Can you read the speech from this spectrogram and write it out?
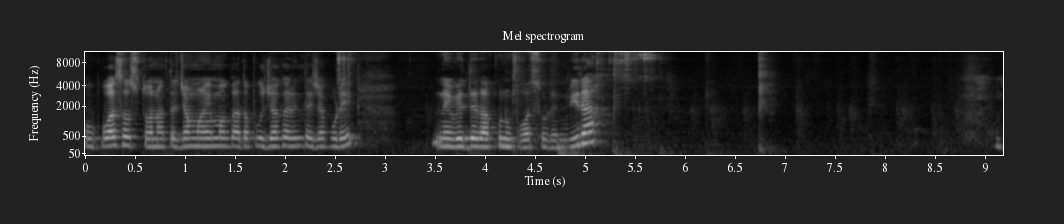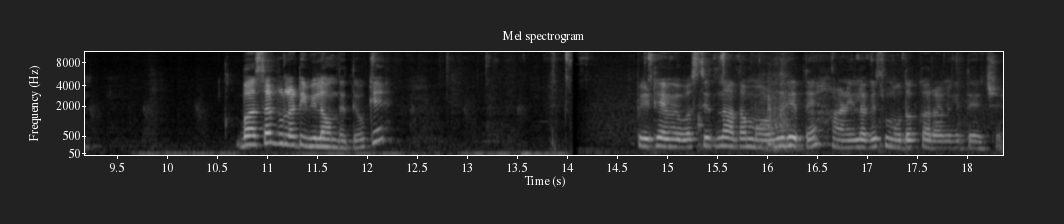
उपवास असतो ना त्याच्यामुळे मग आता पूजा करीन त्याच्यापुढे. नैवेद्य दाखवून उपवास सोडेन. विरा? बस सर तुला टी व्ही लावून देते ओके? पीठ हे व्यवस्थित ना आता मळून घेते आणि लगेच मोदक करायला घेते याचे.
